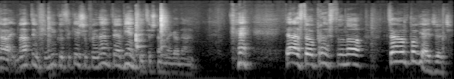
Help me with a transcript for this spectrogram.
Na, na tym filmiku, co kiedyś opowiadałem, to ja więcej coś tam nagadałem. Teraz to po prostu, no, co ja mam powiedzieć?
